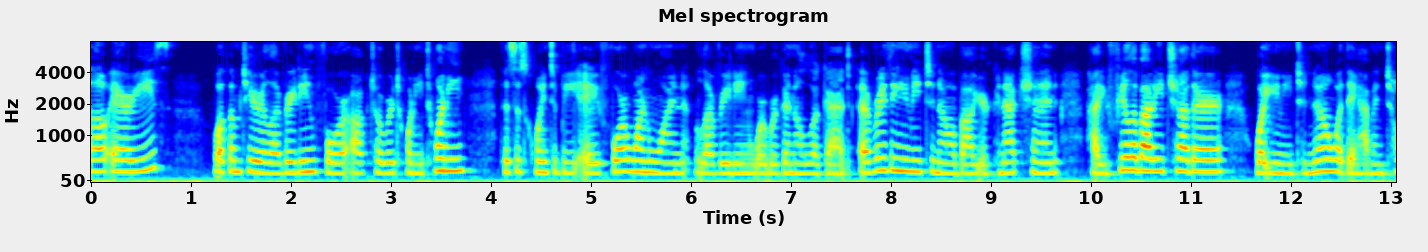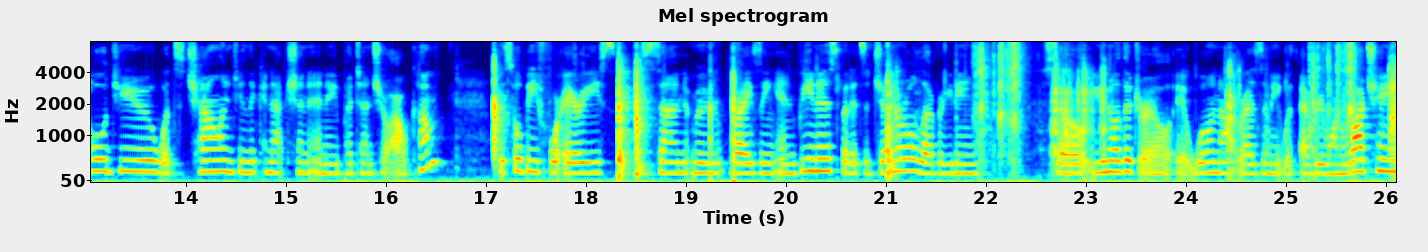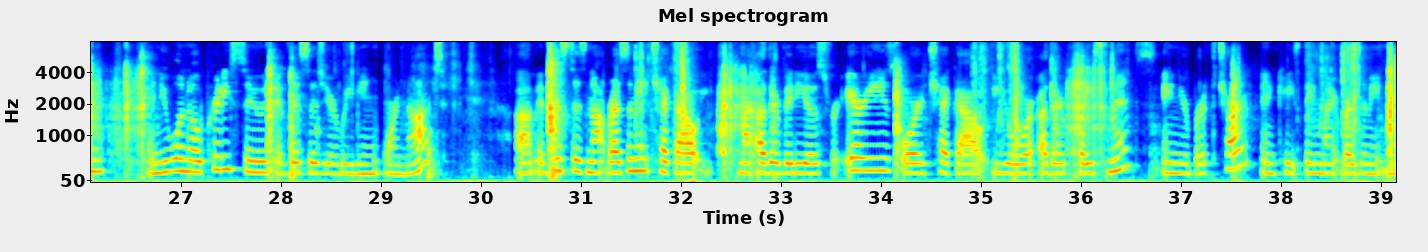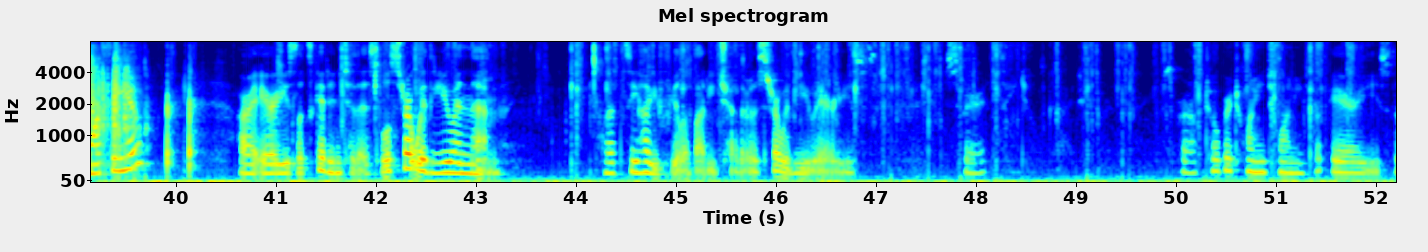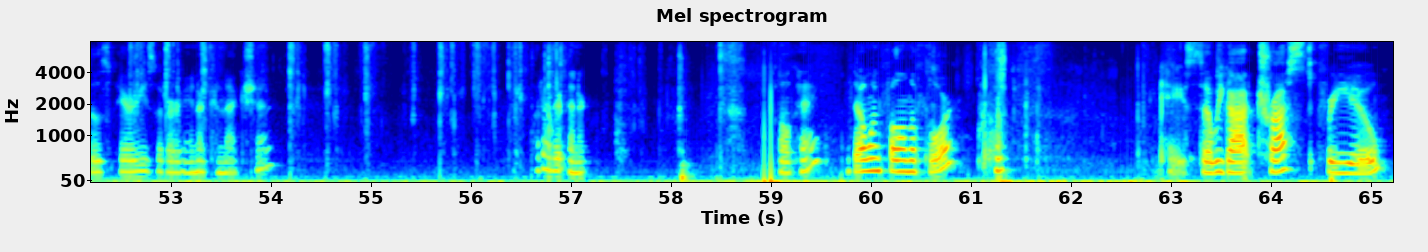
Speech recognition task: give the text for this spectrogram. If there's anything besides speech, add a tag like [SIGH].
Hello, Aries. Welcome to your love reading for October 2020. This is going to be a 411 love reading where we're going to look at everything you need to know about your connection, how you feel about each other, what you need to know, what they haven't told you, what's challenging the connection, and a potential outcome. This will be for Aries, Sun, Moon, Rising, and Venus, but it's a general love reading. So you know the drill. It will not resonate with everyone watching, and you will know pretty soon if this is your reading or not. Um, if this does not resonate, check out my other videos for Aries or check out your other placements in your birth chart in case they might resonate more for you. All right, Aries, let's get into this. We'll start with you and them. Let's see how you feel about each other. Let's start with you, Aries. Spirit, For October 2020 for Aries, those Aries that are in a connection. What are their energy? Okay, that one fell on the floor. [LAUGHS] okay, so we got trust for you.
